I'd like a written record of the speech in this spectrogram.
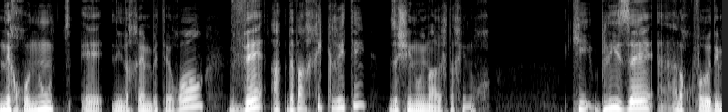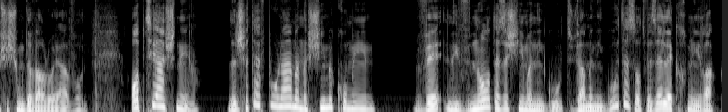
נכונות אה, להילחם בטרור, והדבר הכי קריטי זה שינוי מערכת החינוך. כי בלי זה אנחנו כבר יודעים ששום דבר לא יעבוד. האופציה השנייה זה לשתף פעולה עם אנשים מקומיים ולבנות איזושהי מנהיגות, והמנהיגות הזאת, וזה לקח מעיראק,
